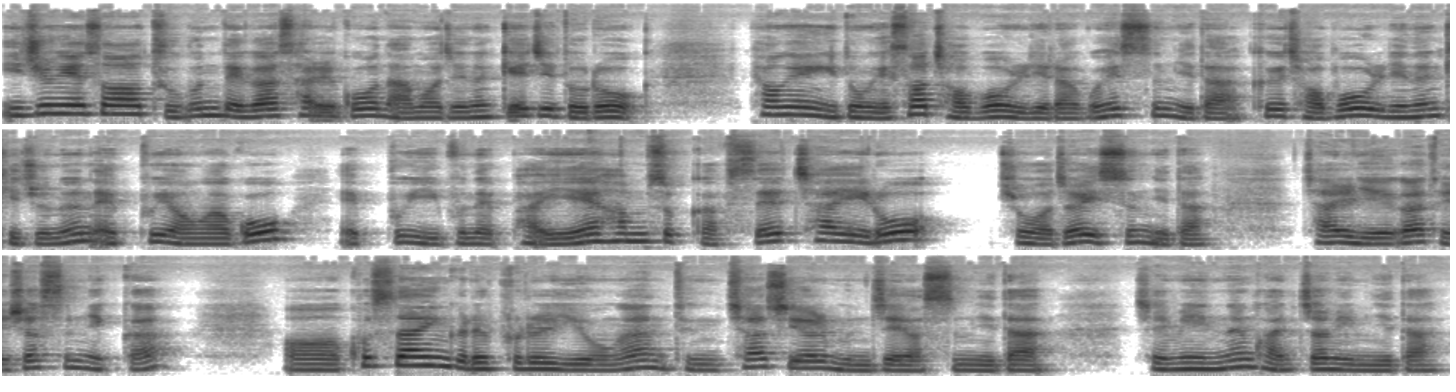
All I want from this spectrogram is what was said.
이 중에서 두 군데가 살고 나머지는 깨지도록 평행 이동해서 접어 올리라고 했습니다. 그 접어 올리는 기준은 F0하고 F2분의 파이의 함수 값의 차이로 주어져 있습니다. 잘 이해가 되셨습니까? 어, 코사인 그래프를 이용한 등차 수열 문제였습니다. 재미있는 관점입니다.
